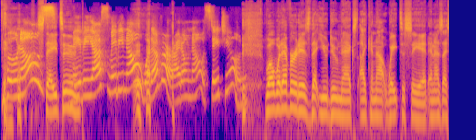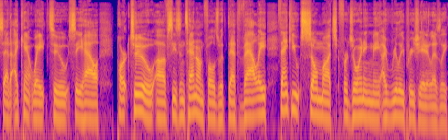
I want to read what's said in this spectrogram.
who knows? Stay tuned. Maybe yes, maybe no, whatever. I don't know. Stay tuned. Well, whatever it is that you do next, I cannot wait to see it. And as I said, I can't wait to see how part two of season 10 unfolds with Death Valley. Thank you so much for joining me. I really appreciate it, Leslie.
